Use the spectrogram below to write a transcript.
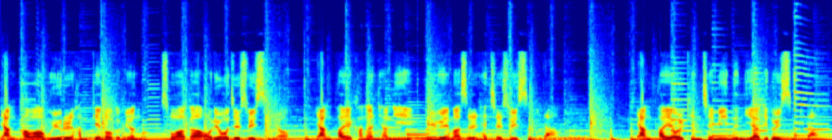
양파와 우유를 함께 먹으면 소화가 어려워질 수 있으며 양파의 강한 향이 우유의 맛을 해칠 수 있습니다. 양파에 얽힌 재미있는 이야기도 있습니다.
